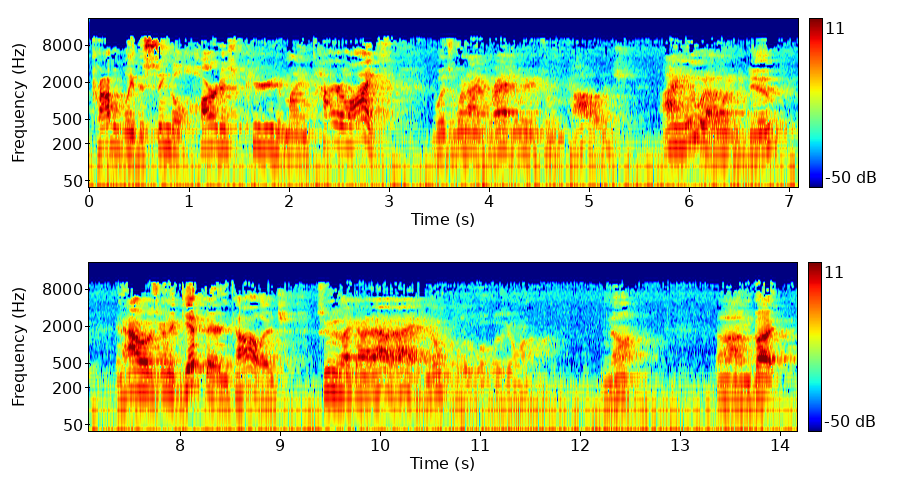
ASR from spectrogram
probably the single hardest period of my entire life was when I graduated from college. I knew what I wanted to do and how I was going to get there in college. As soon as I got out, I had no clue what was going on. None. Um, but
